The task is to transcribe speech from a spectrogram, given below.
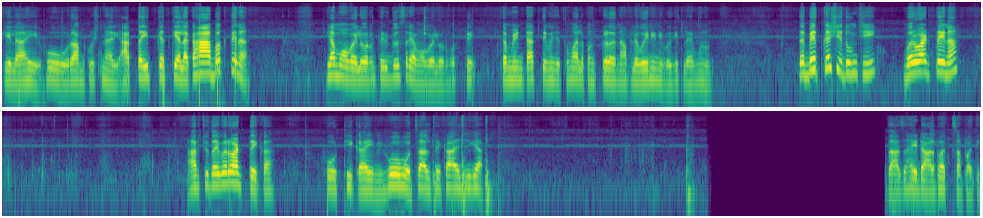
केलं आहे. हो रामकृष्ण हरी. आता इतक्यात केला का? हा बघते ना. ह्या मोबाईलवर तरी दुसऱ्या मोबाईलवर बघते. कमेंट टाकते. म्हणजे तुम्हाला पण कळन. आपल्या वहिनीने बघितलंय म्हणून. तब्येत कशी आहे तुमची? बरं वाटतंय ना? अर्चुताई बरं वाटतंय का? हो ठीक आहे मी. हो हो चालतंय. काळजी घ्या. आज आहे डाळ भात चपाती.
